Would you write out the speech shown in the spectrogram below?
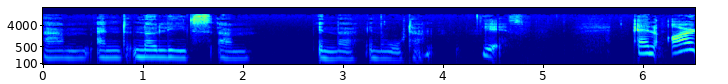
um, and no leaves um, in the in the water. Yes. And are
